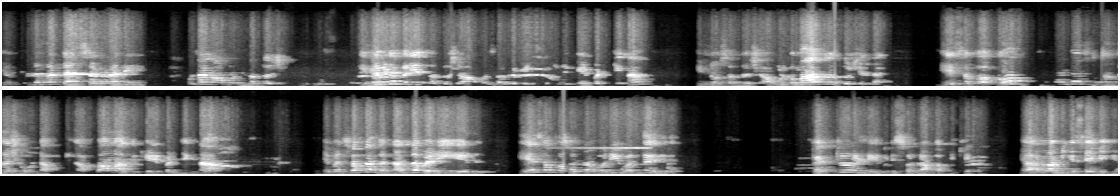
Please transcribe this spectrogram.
என் பிள்ளைலாம் டான்ஸ் ஆடுறானே உடனே அவங்களுக்கு சந்தோஷம். இதை விட பெரிய சந்தோஷம் அவங்க சொல்ற பேச்சு நீங்க கீழ்படுத்தீங்கன்னா இன்னும் சந்தோஷம். அவங்களுக்கு மாத்திரம் சந்தோஷம் இல்ல. ஏசப்பாக்கும் சந்தோஷம். சந்தோஷம் உண்டாகும். நீங்க அப்பா அம்மாவுக்கு கீழ்படுத்தீங்கன்னா இப்ப சொன்னாங்க நல்ல வழி ஏது? ஏசப்பா சொன்ன வழி வந்து பெற்றோர்கள் எப்படி சொல்றாங்க அப்படி கேட்கணும் யாரெல்லாம் நீங்க செய்வீங்க?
